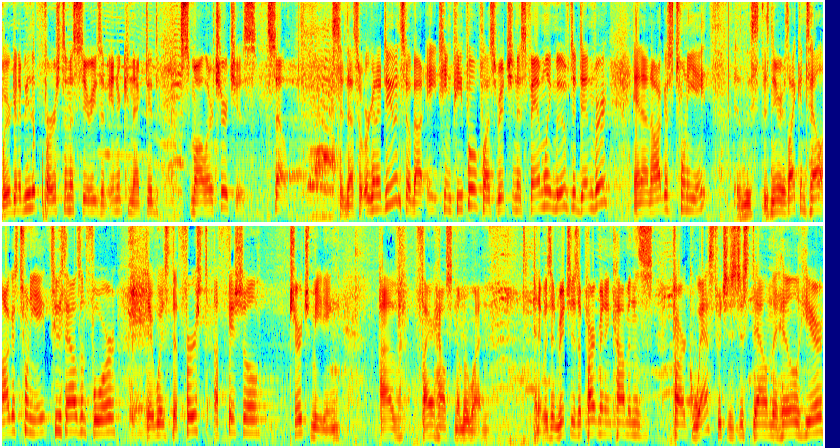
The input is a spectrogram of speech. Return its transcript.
We're going to be the first in a series of interconnected smaller churches. So, so that's what we're going to do. And so about 18 people, plus Rich and his family, moved to Denver. And on August 28th, at least as near as I can tell, August 28th, 2004, there was the first official church meeting of Firehouse number one. And it was in Rich's apartment in Commons Park West, which is just down the hill here.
